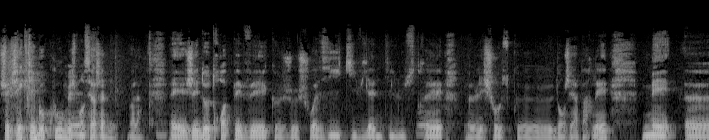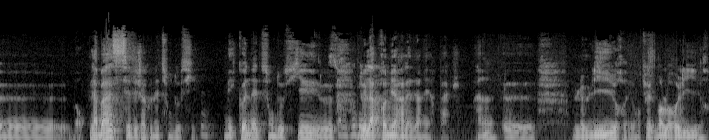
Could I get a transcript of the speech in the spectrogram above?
j'écris beaucoup, mais je m'en sers jamais. Voilà. Et j'ai deux, trois PV que je choisis qui viennent illustrer euh, les choses que, dont j'ai à parler. Mais, euh, bon, la base, c'est déjà connaître son dossier. Mais connaître son dossier euh, de la première à la dernière page. Hein, le lire, éventuellement le relire,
